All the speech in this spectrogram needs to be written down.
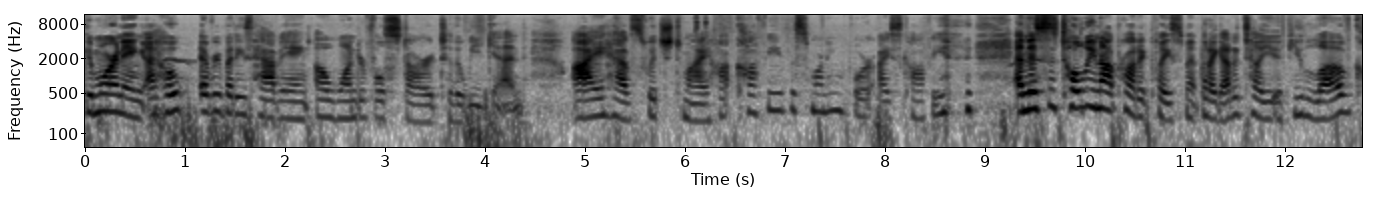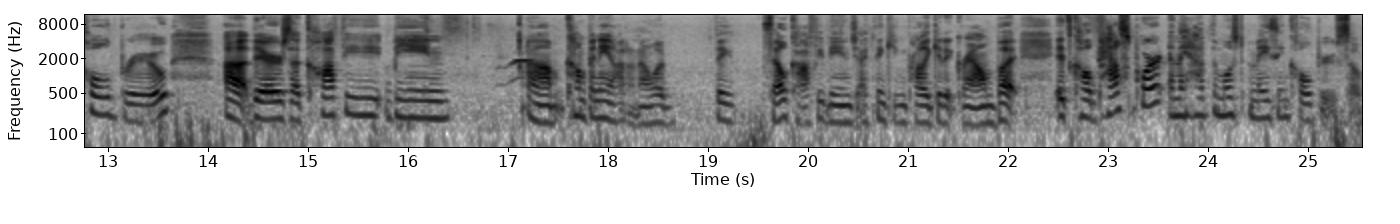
Good morning. I hope everybody's having a wonderful start to the weekend. I have switched my hot coffee this morning for iced coffee. and this is totally not product placement, but I gotta tell you, if you love cold brew, uh, there's a coffee bean um, company, I don't know, they sell coffee beans. I think you can probably get it ground, but it's called Passport and they have the most amazing cold brew. So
